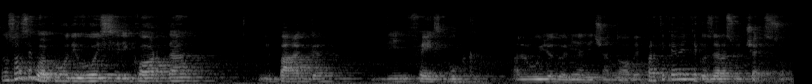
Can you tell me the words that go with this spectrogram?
Non so se qualcuno di voi si ricorda il bug di Facebook a luglio 2019. Praticamente cos'era successo?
